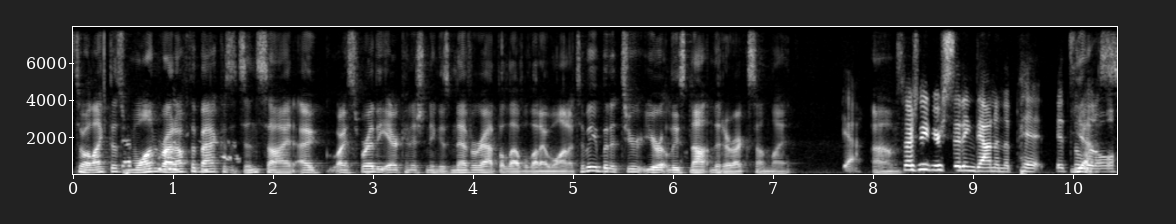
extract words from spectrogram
So I like this one right off the bat because it's inside. I I swear the air conditioning is never at the level that I want it to be, but it's you're you're at least not in the direct sunlight. yeah, Um, especially if you're sitting down in the pit, it's a yes. little.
